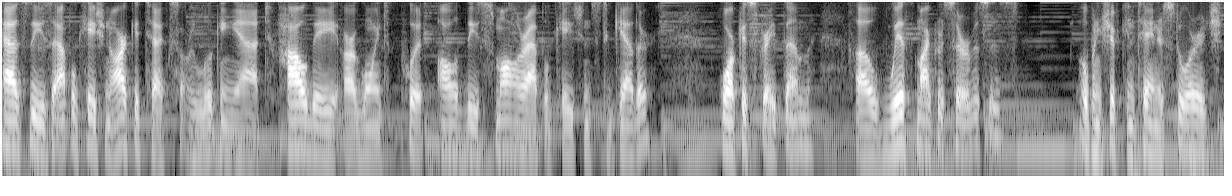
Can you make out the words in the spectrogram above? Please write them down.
As these application architects are looking at how they are going to put all of these smaller applications together, orchestrate them uh, with microservices, OpenShift Container Storage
